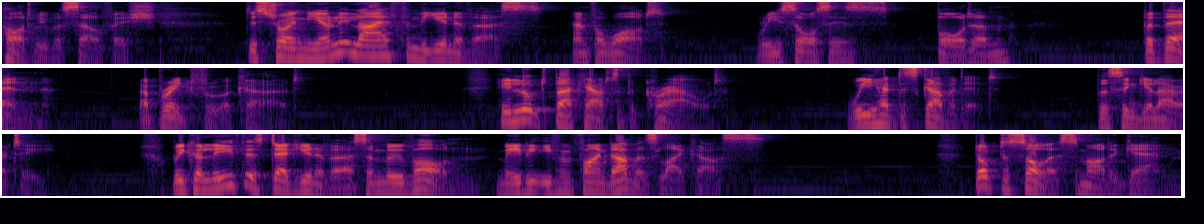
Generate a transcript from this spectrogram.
God, we were selfish. Destroying the only life in the universe, and for what? Resources? Boredom? But then, a breakthrough occurred. He looked back out at the crowd. We had discovered it. The singularity. We could leave this dead universe and move on, maybe even find others like us. Dr. Solas smiled again,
